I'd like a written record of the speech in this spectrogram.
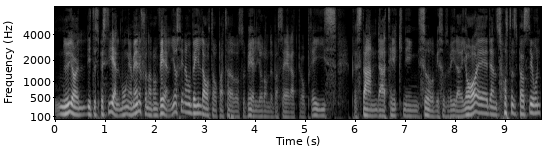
Nu är jag lite speciell. Många människor när de väljer sina mobildataoperatörer så väljer de det baserat på pris, prestanda, täckning, service och så vidare. Jag är den sortens person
